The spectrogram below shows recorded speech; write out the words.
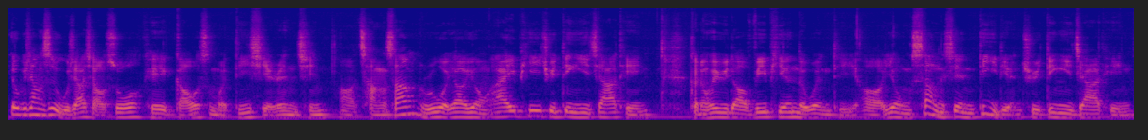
又不像是武侠小说可以搞什么滴血认亲啊！厂商如果要用 IP 去定义家庭，可能会遇到 VPN 的问题哦。用上线地点去定义家庭，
